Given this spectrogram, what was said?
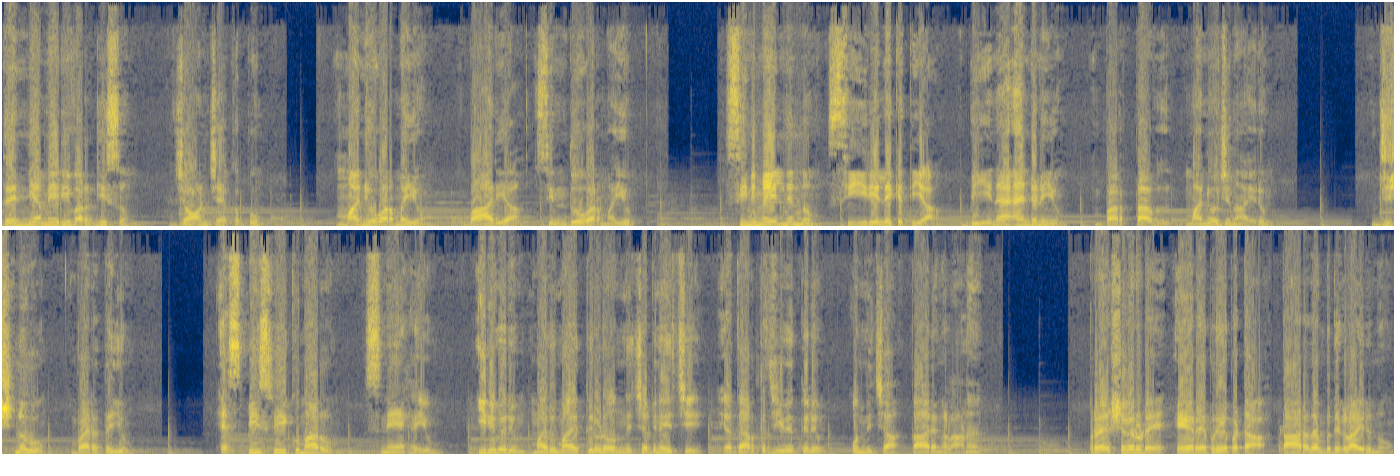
ധന്യ മേരി വർഗീസും ജോൺ ജേക്കബും മനു വർമ്മയും ഭാര്യ സിന്ധു വർമ്മയും സിനിമയിൽ നിന്നും സീരിയലിലേക്കെത്തിയ ബീന ആന്റണിയും ഭർത്താവ് മനോജ് നായരും ജിഷ്ണുവും വരദയും എസ് പി ശ്രീകുമാറും സ്നേഹയും ഇരുവരും മരുമായത്തിലൂടെ ഒന്നിച്ചഭിനയിച്ച് യഥാർത്ഥ ജീവിതത്തിലും ഒന്നിച്ച താരങ്ങളാണ്. പ്രേക്ഷകരുടെ ഏറെ പ്രിയപ്പെട്ട താരദമ്പതികളായിരുന്നു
